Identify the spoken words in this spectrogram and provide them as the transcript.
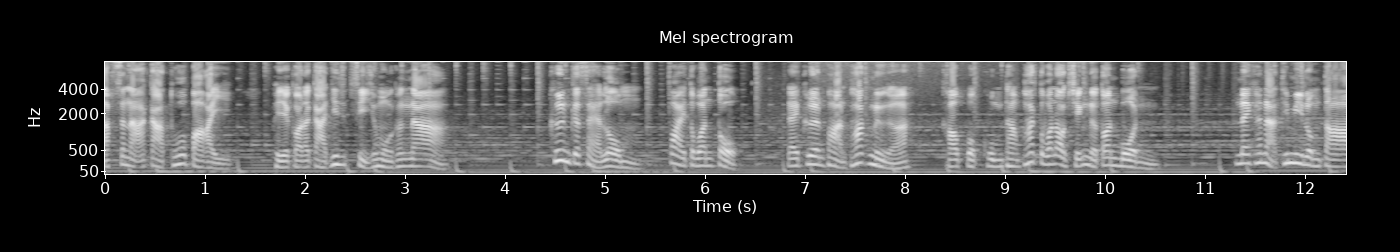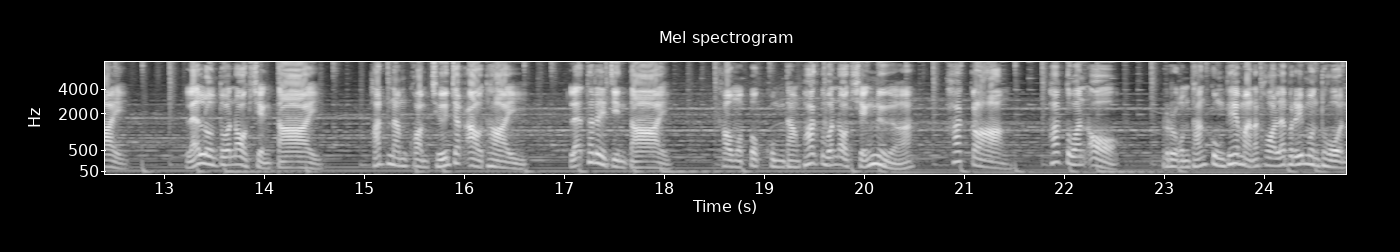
ลักษณะอากาศทั่วไป พยากรณ์อากาศ 24 ชั่วโมงข้างหน้าคลื่นกระแสลม ฝ่ายตะวันตก ได้เคลื่อนผ่านภาคเหนือ เข้าปกคลุมทางภาคตะวันออกเฉียงเหนือตอนบน ในขณะที่มีลมใต้และลมตะวันออกเฉียงใต้พัดนำความชื้นจากอ่าวไทย และทะเลจีนใต้เข้ามาปกคลุมทางภาคตะวันออกเฉียงเหนือ ภาคกลาง ภาคตะวันออก รวมทั้งกรุงเทพมหานครและปริมณฑล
